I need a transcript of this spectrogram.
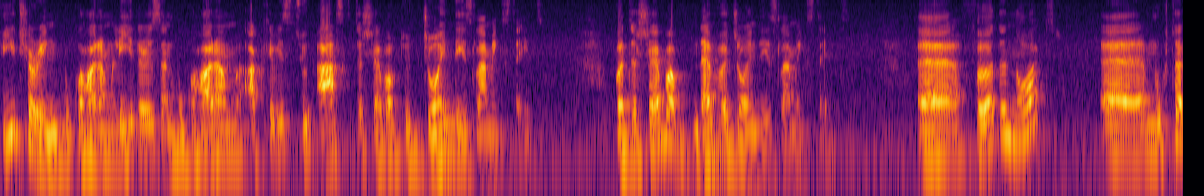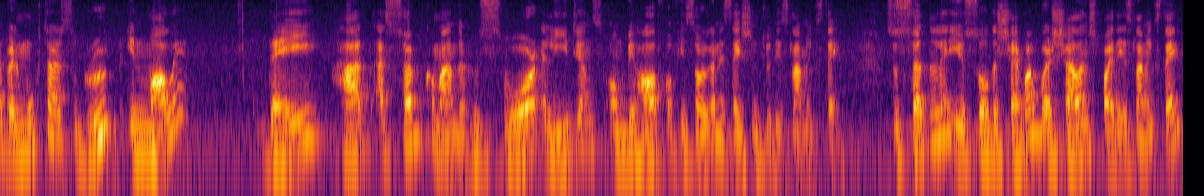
featuring Boko Haram leaders and Boko Haram activists to ask the Shabab to join the Islamic State. But the Shabab never joined the Islamic State. Uh, further north, uh, Mukhtar Bel Mukhtar's group in Mali, they had a sub-commander who swore allegiance on behalf of his organization to the Islamic State. So suddenly you saw the Sheba were challenged by the Islamic State.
